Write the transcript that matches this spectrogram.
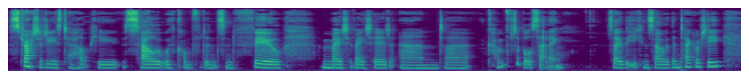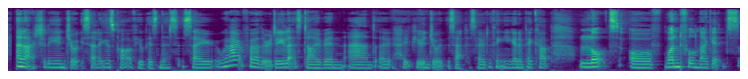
strategies to help you sell with confidence and feel motivated and uh, comfortable selling so that you can sell with integrity and actually enjoy selling as part of your business. So, without further ado, let's dive in and I hope you enjoyed this episode. I think you're going to pick up lots of wonderful nuggets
